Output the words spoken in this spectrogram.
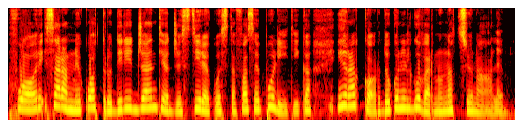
fuori saranno i quattro dirigenti a gestire questa fase politica in raccordo con il governo nazionale.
